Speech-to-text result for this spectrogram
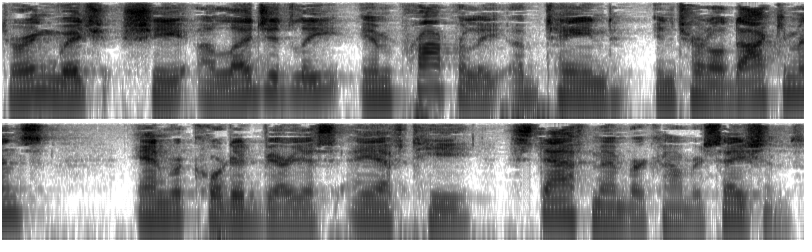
during which she allegedly improperly obtained internal documents and recorded various AFT staff member conversations.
